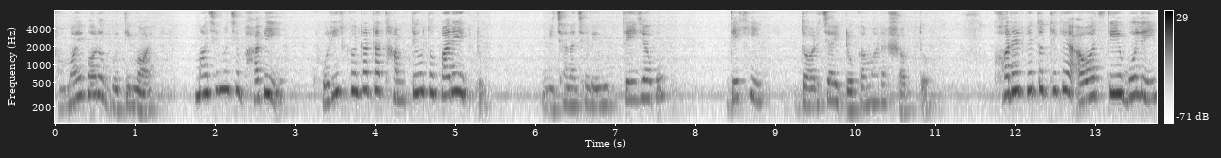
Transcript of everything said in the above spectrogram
সময় বড় গতিময়। মাঝে মাঝে ভাবি, ঘড়ির কাঁটাটা থামতেও তো পারে একটু। বিছানা ছেড়ে উঠতেই যাব। দেখি দরজায় টোকা মারার শব্দ। ঘরের ভেতর থেকে আওয়াজ দিয়ে বলি,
